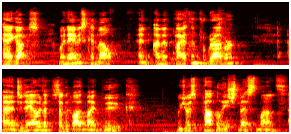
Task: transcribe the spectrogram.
Hey guys, my name is Kamil and I'm a Python programmer and today I would like to talk about my book which was published last month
